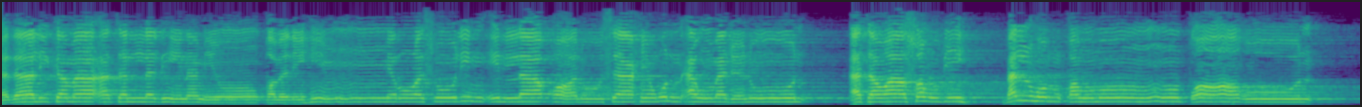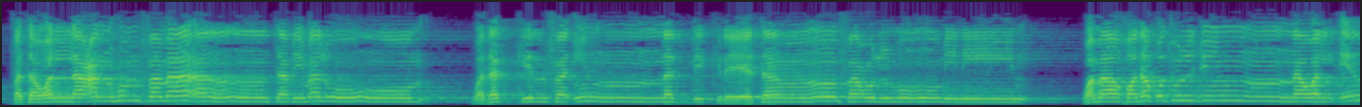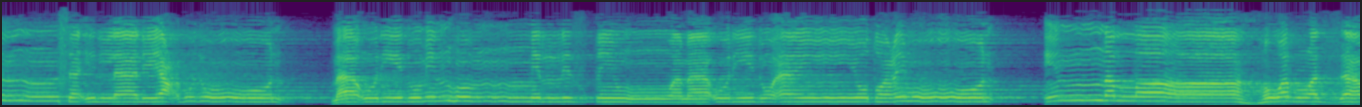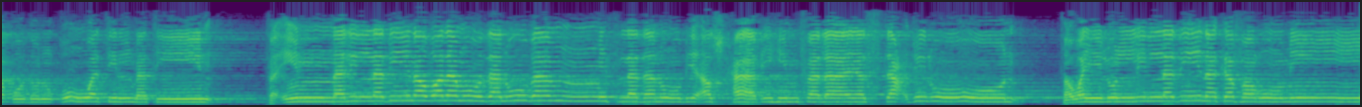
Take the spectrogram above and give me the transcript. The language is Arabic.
كذلك ما أتى الذين من قبلهم من رسول إلا قالوا ساحر أو مجنون أتواصوا به بل هم قوم طاغون فتول عنهم فما أنت بملوم وذكر فإن الذكر تنفع المؤمنين وما خلقت الجن والانس الا ليعبدون ما اريد منهم من رزق وما اريد ان يطعمون ان الله هو الرزاق ذو القوه المتين فان للذين ظلموا ذنوبا مثل ذنوب أصحابهم فلا يستعجلون. فويل للذين كفروا من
